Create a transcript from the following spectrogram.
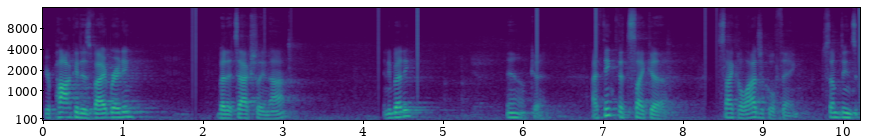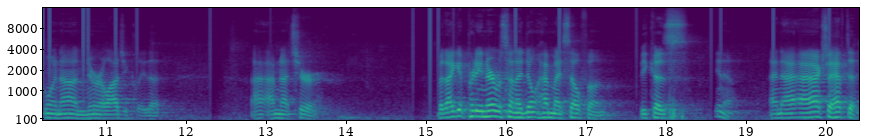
your pocket is vibrating, but it's actually not? Anybody? Yeah, okay. I think that's like a psychological thing. Something's going on neurologically that I, am not sure. But I get pretty nervous when I don't have my cell phone because, you know, and I, I actually have to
